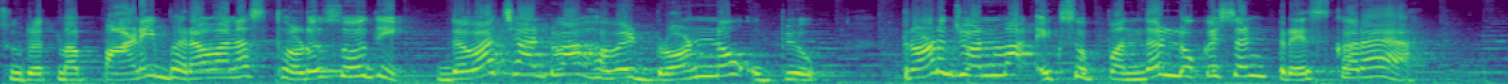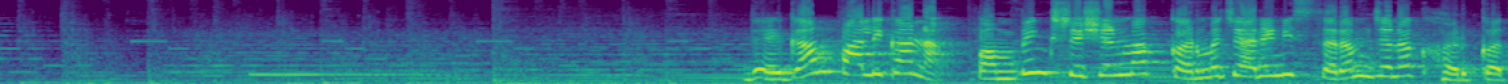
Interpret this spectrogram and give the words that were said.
સુરતમાં પાણી ભરાવાના સ્થળો શોધી દવા છાંટવા હવે ડ્રોનનો ઉપયોગ. ત્રણ ઝોનમાં એકસો પંદર લોકેશન ટ્રેસ કરાયા. દહેગામ પાલિકાના પમ્પિંગ સ્ટેશનમાં કર્મચારીની શરમજનક હરકત.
